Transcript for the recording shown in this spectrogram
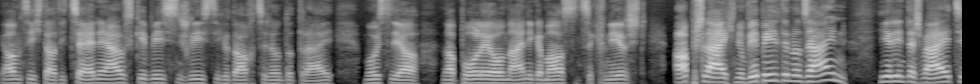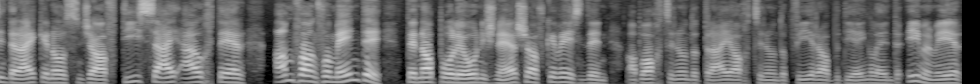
die haben sich da die Zähne ausgebissen schließlich. Und 1803 musste ja Napoleon einigermaßen zerknirscht abschleichen. Und wir bilden uns ein, hier in der Schweiz, in der Eidgenossenschaft, dies sei auch der Anfang vom Ende der napoleonischen Herrschaft gewesen, denn ab 1803, 1804 haben die Engländer immer mehr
